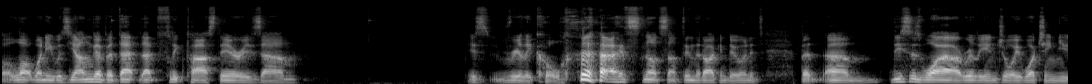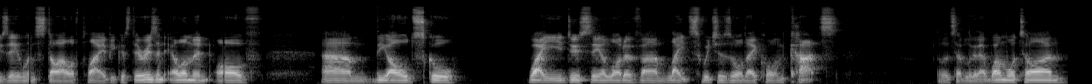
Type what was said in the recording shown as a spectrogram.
a lot when he was younger, but that, that flick pass there is, um, is really cool. it's not something that I can do, and it's but um, this is why I really enjoy watching New Zealand style of play because there is an element of um, the old school way. You do see a lot of um, late switches, or they call them cuts. But let's have a look at that one more time.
